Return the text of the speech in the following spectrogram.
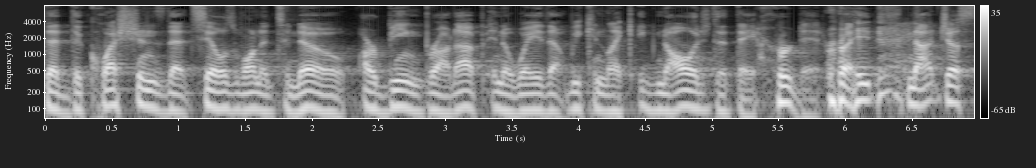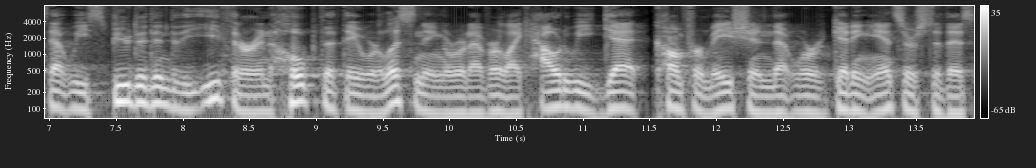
that the questions that sales wanted to know are being brought up in a way that we can like acknowledge that they heard it, right? Not just that we spewed it into the ether and hope that they were listening or whatever. Like, how do we get confirmation that we're getting answers to this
